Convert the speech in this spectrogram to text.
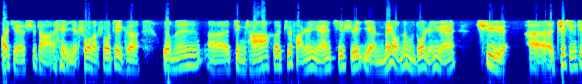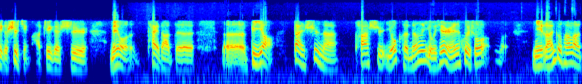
而且市长 也说了，说这个我们呃警察和执法人员其实也没有那么多人员去呃执行这个事情啊，这个是没有太大的呃必要。但是呢，他是有可能有些人会说，你拦住他了。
